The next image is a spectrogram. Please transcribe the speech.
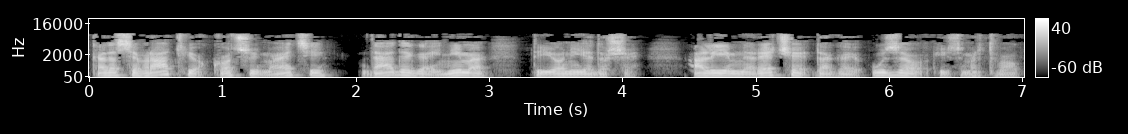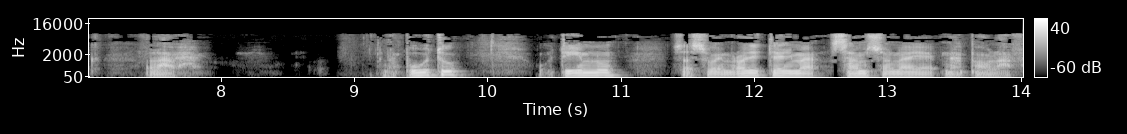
Kada se vratio kocu i majci, dade ga i njima, ti oni jedoše, ali im ne reče da ga je uzeo iz mrtvog lava. Na putu, u timnu, sa svojim roditeljima, Samsona je napao lav.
